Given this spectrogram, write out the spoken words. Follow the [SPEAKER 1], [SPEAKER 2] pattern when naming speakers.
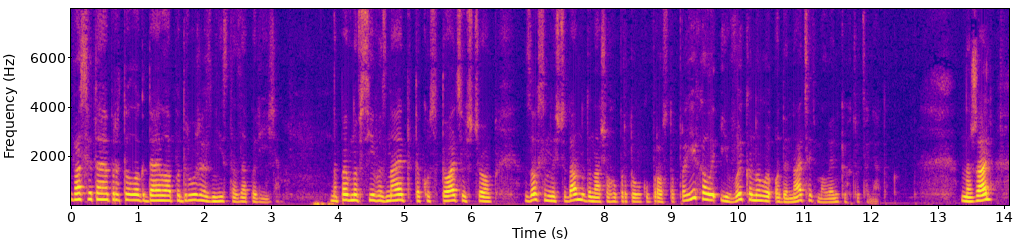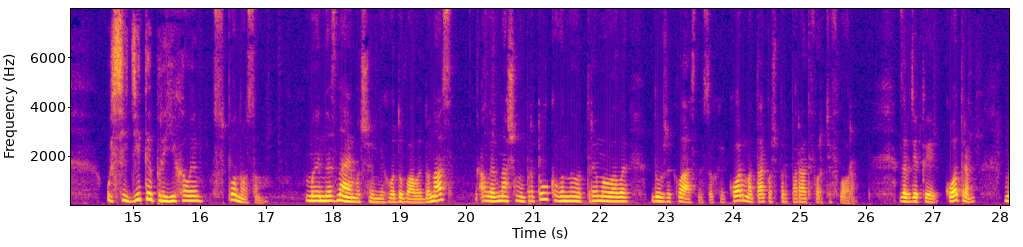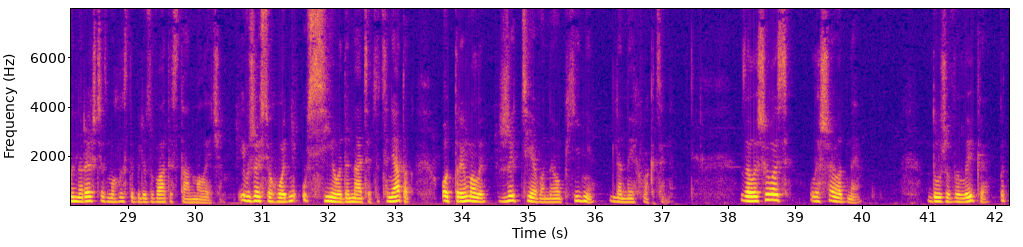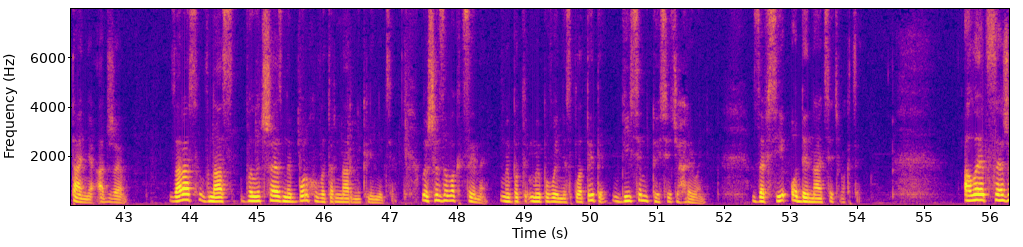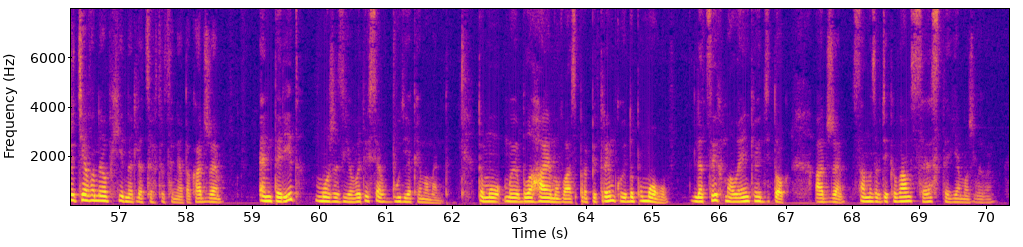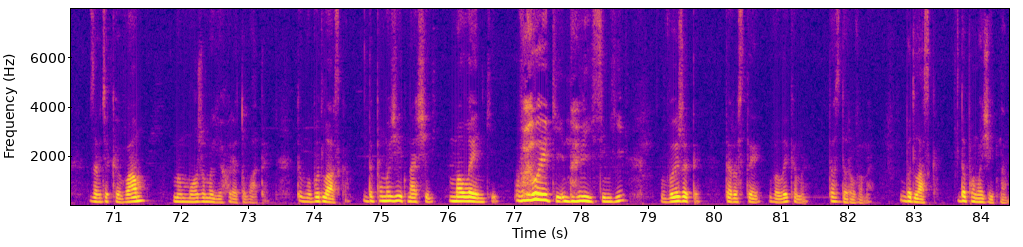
[SPEAKER 1] Вас вітає притулок Дайла Подружжя з міста Запоріжжя. Напевно, всі ви знаєте таку ситуацію, що зовсім нещодавно до нашого притулку просто приїхали і викинули 11 маленьких цуценяток. На жаль, усі діти приїхали з поносом. Ми не знаємо, чим їх годували до нас, але в нашому притулку вони отримували дуже класний сухий корм, а також препарат Фортіфлора, завдяки котрим ми нарешті змогли стабілізувати стан малечі. І вже сьогодні усі 11 цуценяток отримали життєво необхідні для них вакцини. Залишилось лише одне дуже велике питання, адже зараз в нас величезний борг у ветеринарній клініці. Лише за вакцини ми, повинні сплатити 8 тисяч гривень за всі 11 вакцин. Але це життєво необхідно для цих цуценяток, адже ентеріт може з'явитися в будь-який момент. Тому ми благаємо вас про підтримку і допомогу для цих маленьких діток, адже саме завдяки вам все стає можливим. Завдяки вам ми можемо їх врятувати. Тому, будь ласка, допоможіть нашій маленькій, великій новій сім'ї вижити та рости великими та здоровими. Будь ласка, допоможіть нам.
